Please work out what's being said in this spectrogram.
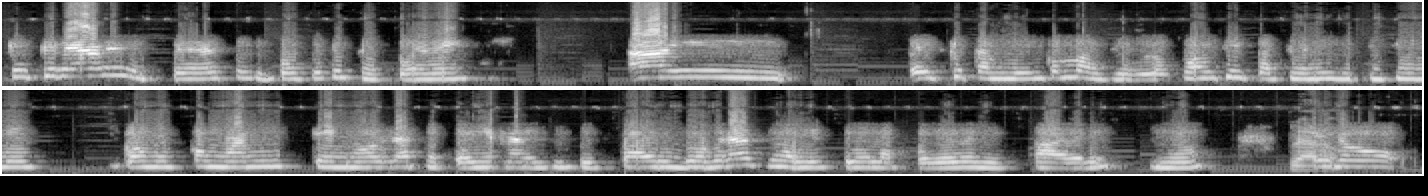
que crean en ustedes, por supuesto que se puede. Hay, es que también, como decirlo, son situaciones difíciles conozco mamis que no las apoyan a veces sus padres. Yo gracias a Dios tuve el apoyo de mis padres, ¿no? Pero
